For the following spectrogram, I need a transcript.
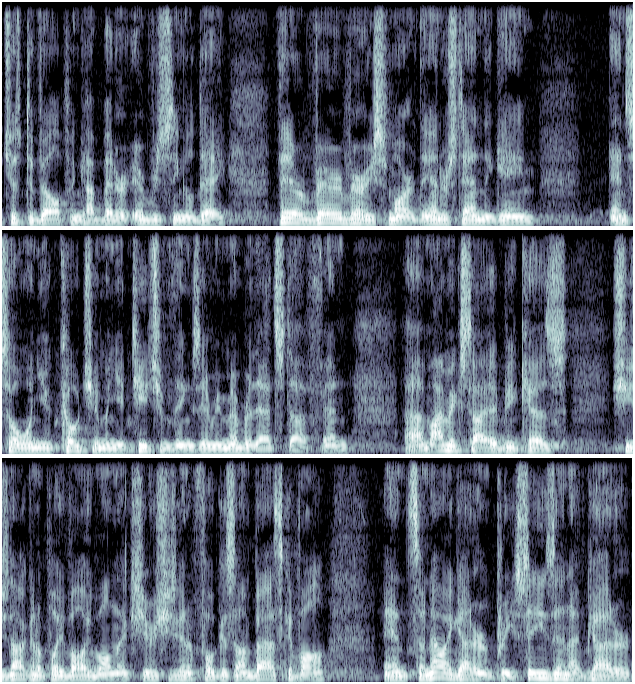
just developed and got better every single day. They are very, very smart. They understand the game. And so when you coach them and you teach them things, they remember that stuff. And um, I'm excited because she's not going to play volleyball next year. She's going to focus on basketball. And so now I got her in preseason. I've got her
